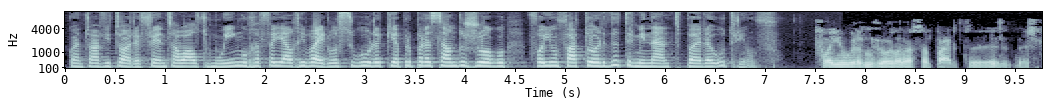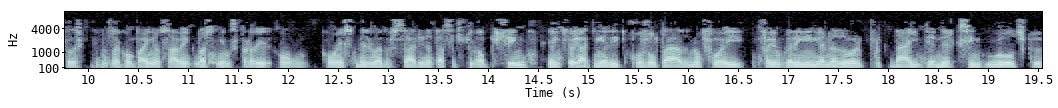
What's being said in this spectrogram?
Quanto à vitória frente ao Alto Moinho, Rafael Ribeiro assegura que a preparação do jogo foi um fator determinante para o triunfo. Foi um grande jogo da nossa parte. As pessoas que nos acompanham sabem que nós tínhamos perdido com, com esse mesmo adversário na Taça Portugal por 5, em que eu já tinha dito que o resultado não foi, foi um bocadinho enganador, porque dá a entender que 5 golos que,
